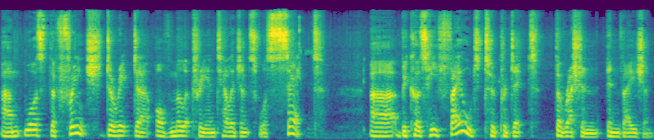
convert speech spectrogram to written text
um, was the French director of military intelligence was sacked uh, because he failed to predict the Russian invasion.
